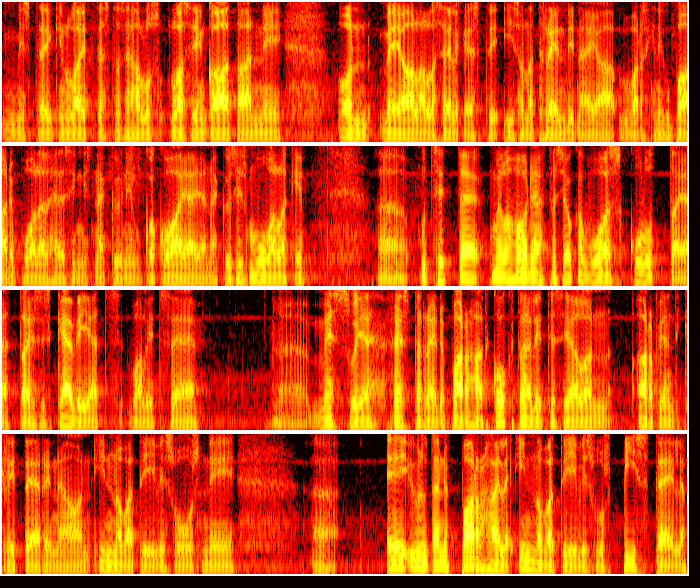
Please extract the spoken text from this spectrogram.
mistä ikin laitteesta se halusi lasiin kaataa, niin on meidän alalla selkeästi isona trendinä ja varsinkin niin baaripuolella Helsingissä näkyy niin kuin koko ajan ja näkyy siis muuallakin. Mutta sitten kun meillä on HDFS joka vuosi kuluttajat tai siis kävijät valitsee ö, messujen, festareiden parhaat koktailit ja siellä on arviointikriteerinä on innovatiivisuus, niin ää, ei yltänyt parhaille innovatiivisuuspisteille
